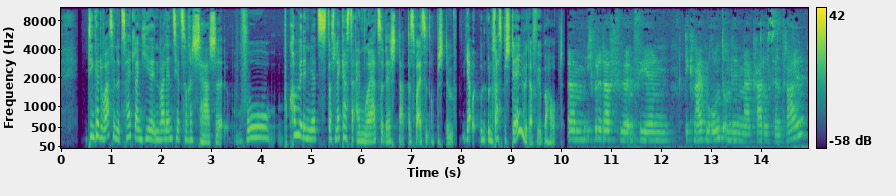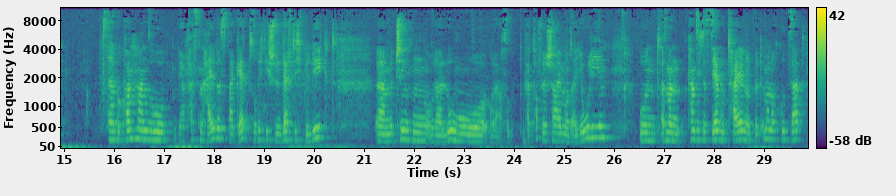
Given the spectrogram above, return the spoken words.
Tinka, du warst ja eine Zeit lang hier in Valencia zur Recherche. Wo bekommen wir denn jetzt das leckerste Almuerzo der Stadt? Das weißt du doch bestimmt. Ja, und, und was bestellen wir dafür überhaupt? Ähm, ich würde dafür empfehlen, die Kneipen rund um den Mercado Central. Äh, bekommt man so ja, fast ein halbes Baguette, so richtig schön deftig belegt, äh, mit Schinken oder Lomo oder auch so Kartoffelscheiben und Aioli. Und also man kann sich das sehr gut teilen und wird immer noch gut satt.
